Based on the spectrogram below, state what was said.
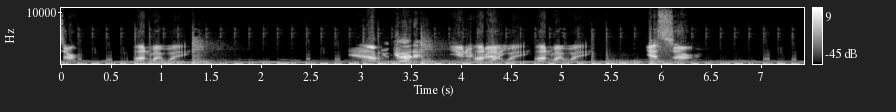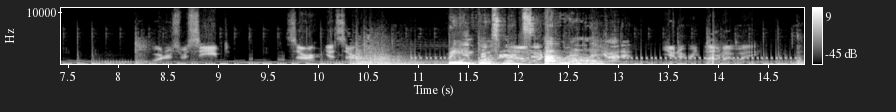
Yes, sir. On my way. Yeah. You got it. Unit on my way. On my way. Yes, sir. Orders received. Sir? Yes, sir. Reinforcements have arrived. Got it. Unit re-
